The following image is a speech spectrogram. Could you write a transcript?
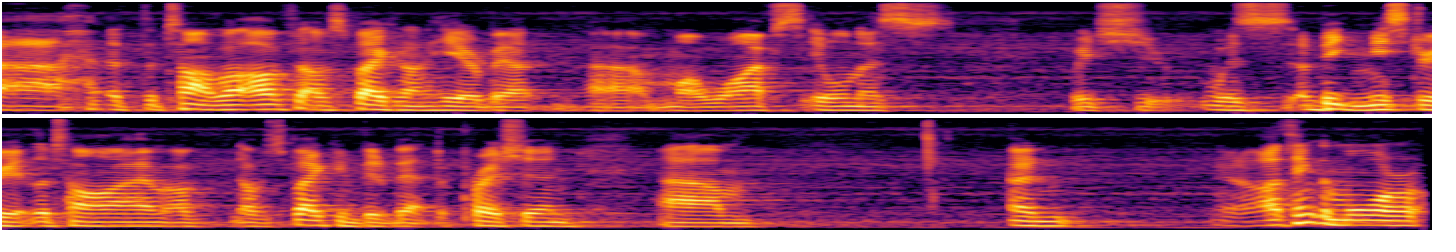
uh, at the time? Well, I've I've spoken on here about uh, my wife's illness, which was a big mystery at the time. I've I've spoken a bit about depression, um, and I think the more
